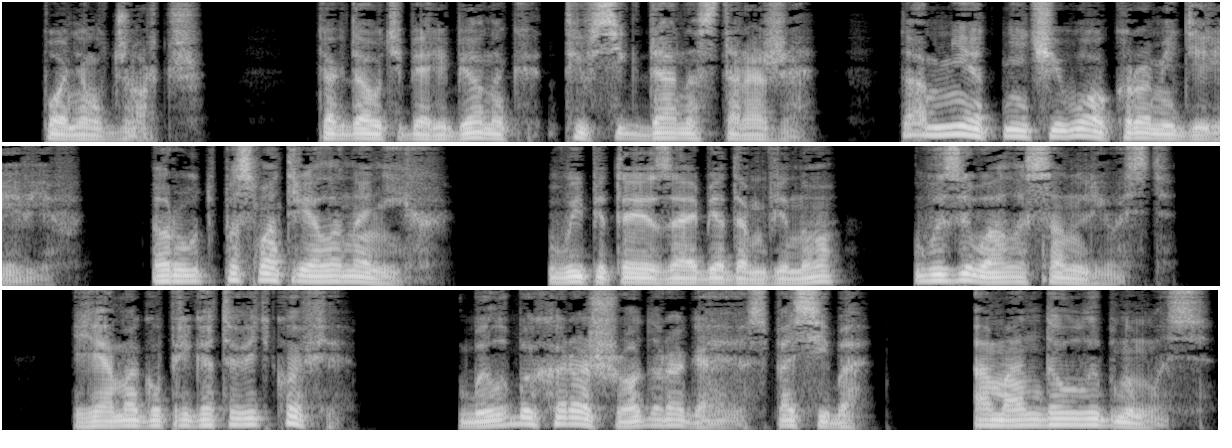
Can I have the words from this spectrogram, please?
— понял Джордж. «Когда у тебя ребенок, ты всегда на стороже. Там нет ничего, кроме деревьев». Рут посмотрела на них. Выпитое за обедом вино вызывало сонливость. «Я могу приготовить кофе». «Было бы хорошо, дорогая, спасибо». Аманда улыбнулась.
